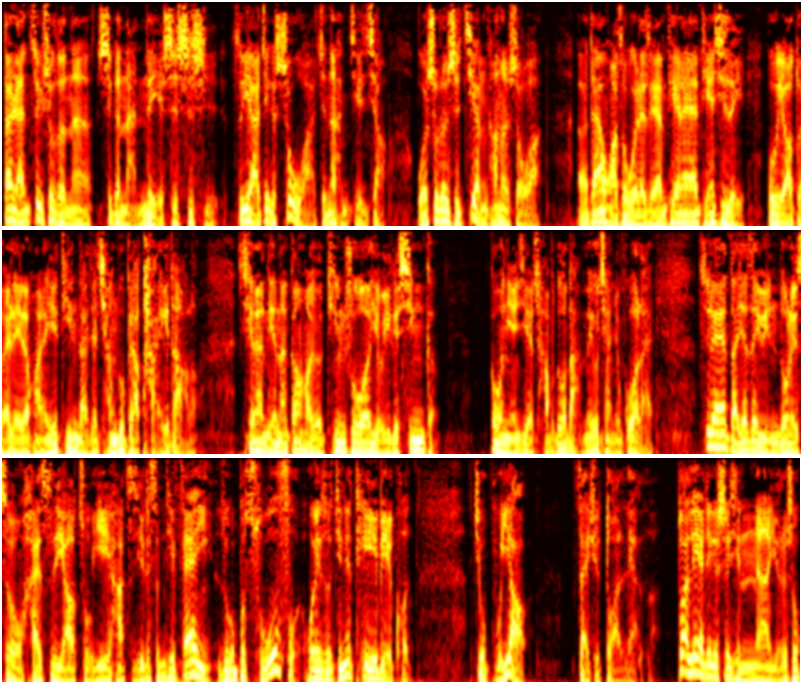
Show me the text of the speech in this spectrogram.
当然，最瘦的呢是个男的，也是事实。所以啊，这个瘦啊真的很见效。我说的是健康的瘦啊。呃，当然话说回来，这两天呢天气热，各位要锻炼的话呢，也提醒大家强度不要太大了。前两天呢刚好又听说有一个心梗，跟我年纪也差不多大，没有抢救过来。虽然，大家在运动的时候还是要注意一下自己的身体反应。如果不舒服，或者说今天特别困，就不要再去锻炼了。锻炼这个事情呢，有的时候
